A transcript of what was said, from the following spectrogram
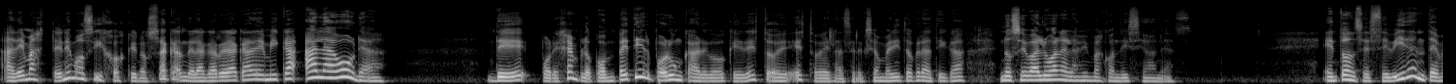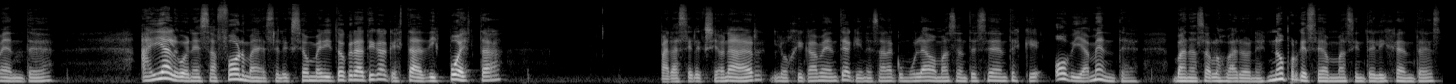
además tenemos hijos que nos sacan de la carrera académica a la hora de, por ejemplo, competir por un cargo, que de esto, esto es la selección meritocrática, no se evalúan en las mismas condiciones. Entonces, evidentemente, hay algo en esa forma de selección meritocrática que está dispuesta para seleccionar, lógicamente, a quienes han acumulado más antecedentes que obviamente van a ser los varones, no porque sean más inteligentes,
